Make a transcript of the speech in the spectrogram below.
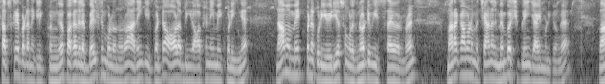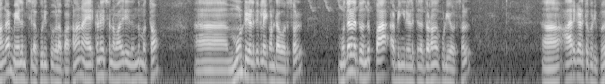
சப்ஸ்கிரைப் பட்டனை கிளிக் பண்ணுங்கள் பக்கத்தில் பெல் சிம்பிள் ஒன்று வரும். அதையும் கிளிக் பண்ணிட்டு ஆல் அப்படிங்கிற ஆப்ஷனையும் மேக் பண்ணிக்கோங்க. நாம மேக் பண்ணக்கூடிய வீடியோஸ் உங்களுக்கு நோட்டிஃபிகேஷன் வரும் ஃப்ரெண்ட்ஸ் மறக்காமல் நம்ம சேனல் மெம்பர்ஷிப்லையும் ஜாயின் பண்ணிக்கோங்க. வாங்க மேலும் சில குறிப்புகளை பார்க்கலாம். நான் ஏற்கனவே சொன்ன மாதிரி இது வந்து மொத்தம் மூன்று எழுத்துக்களை கொண்ட ஒரு சொல். முதல் எழுத்து வந்து பா அப்படிங்கிற எழுத்தில் தொடங்கக்கூடிய ஒரு சொல். அஹ், ஆறுக்கு அடுத்த குறிப்பு.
